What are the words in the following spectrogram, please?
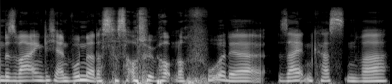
Und es war eigentlich ein Wunder, dass das Auto überhaupt noch fuhr. Der Seitenkasten war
